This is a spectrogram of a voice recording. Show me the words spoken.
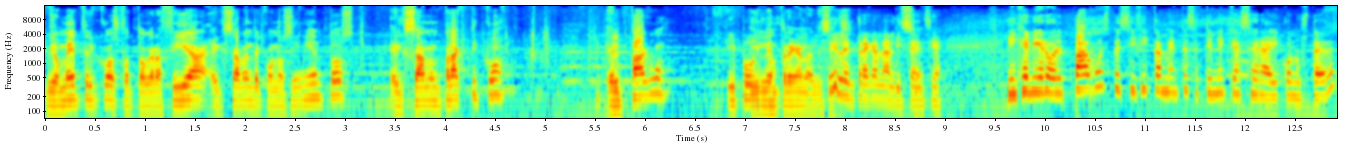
biométricos, fotografía, examen de conocimientos, examen práctico, el pago y, le entregan la licencia. Y le entregan la licencia. Ingeniero, ¿el pago específicamente se tiene que hacer ahí con ustedes?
